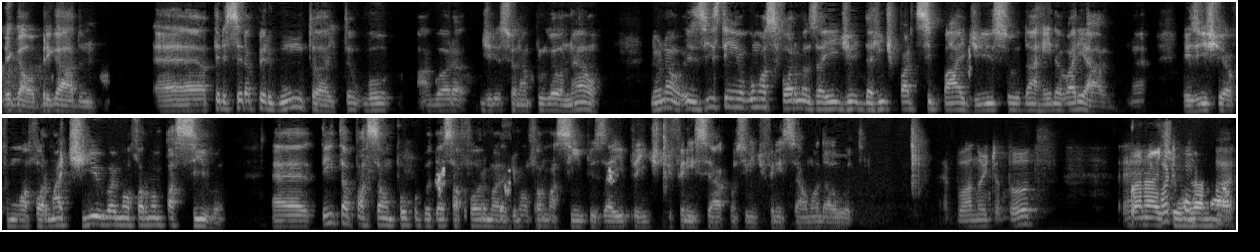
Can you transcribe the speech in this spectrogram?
Legal, obrigado. É, a terceira pergunta, então vou agora direcionar para o Leonel. Leonel, existem algumas formas aí de da gente participar disso da renda variável, né? Existe uma forma ativa e uma forma passiva. É, tenta passar um pouco dessa forma, de uma forma simples aí, para a gente diferenciar, conseguir diferenciar uma da outra. É, boa noite a todos. É, boa noite, Leonel.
